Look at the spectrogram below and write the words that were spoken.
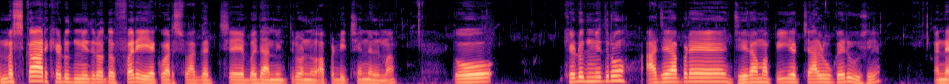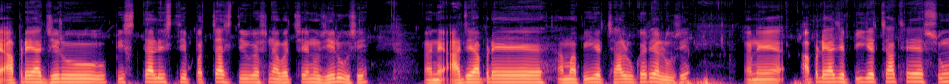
નમસ્કાર ખેડૂત મિત્રો, તો ફરી એકવાર સ્વાગત છે બધા મિત્રોનું આપણી ચેનલમાં. તો ખેડૂત મિત્રો, આજે આપણે જીરામાં પિયત ચાલુ કર્યું છે અને આપણે આ જીરું પિસ્તાલીસથી પચાસ દિવસના વચ્ચેનું જીરું છે અને આજે આપણે આમાં પિયત ચાલુ કરેલું છે અને આપણે આજે પિયત સાથે શું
